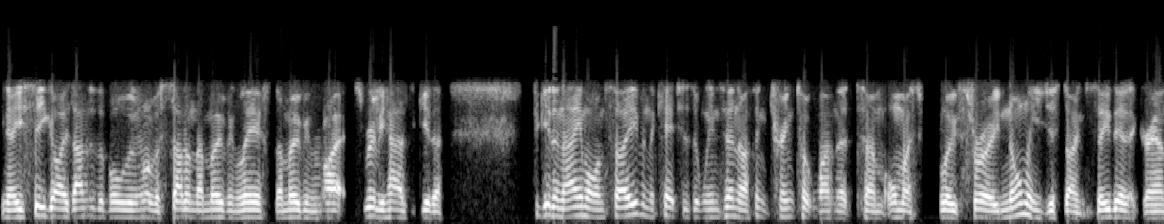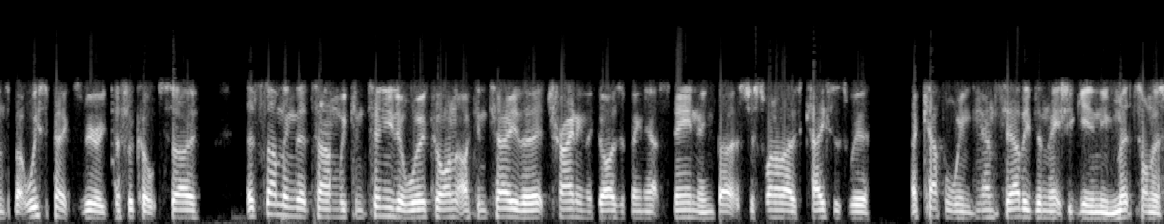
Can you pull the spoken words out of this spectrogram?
you know you see guys under the ball, and all of a sudden they're moving left, they're moving right. It's really hard to get a to get a name on. So even the catches that went in, I think Trent took one that um, almost blew through. Normally you just don't see that at grounds, but Westpac's very difficult. So it's something that um, we continue to work on. I can tell you that at training the guys have been outstanding, but it's just one of those cases where a couple went down. Southee didn't actually get any mitts on his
